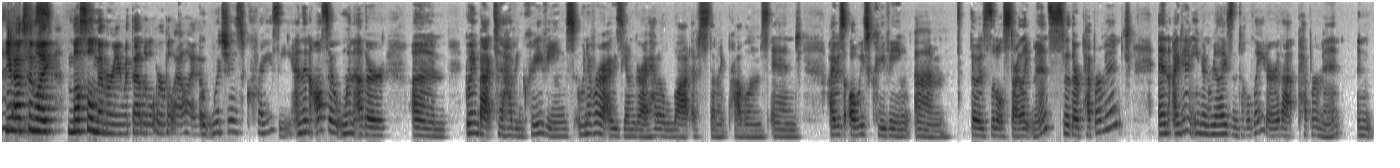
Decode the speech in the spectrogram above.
You have some like muscle memory with that little herbal ally. Uh, Which is crazy. And then also, one other, um, going back to having cravings, whenever I was younger, I had a lot of stomach problems and I was always craving um, those little starlight mints. So they're peppermint. And I didn't even realize until later that peppermint, and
